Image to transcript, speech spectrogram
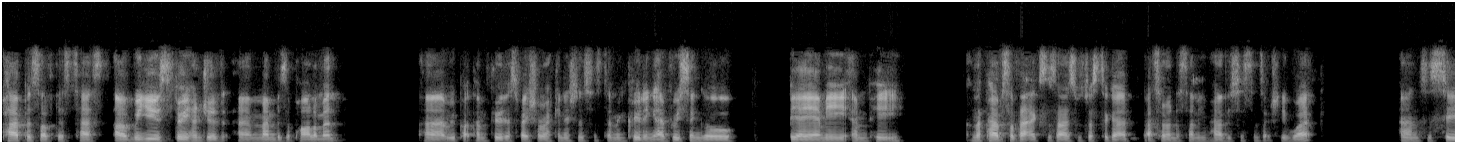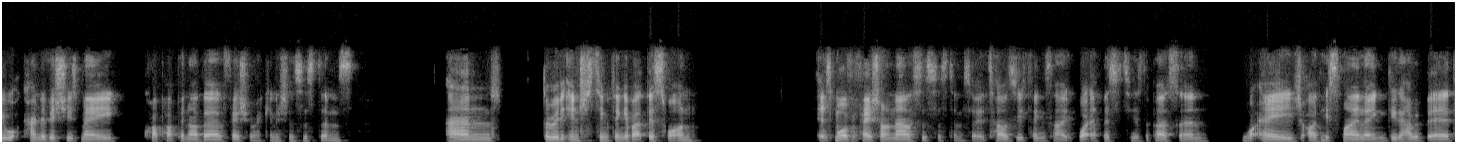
purpose of this test, uh, we used 300 um, members of parliament uh, we put them through this facial recognition system, including every single BAME MP. And the purpose of that exercise was just to get a better understanding of how these systems actually work and to see what kind of issues may crop up in other facial recognition systems. And the really interesting thing about this one, it's more of a facial analysis system. So it tells you things like what ethnicity is the person, what age, are they smiling, do they have a beard?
